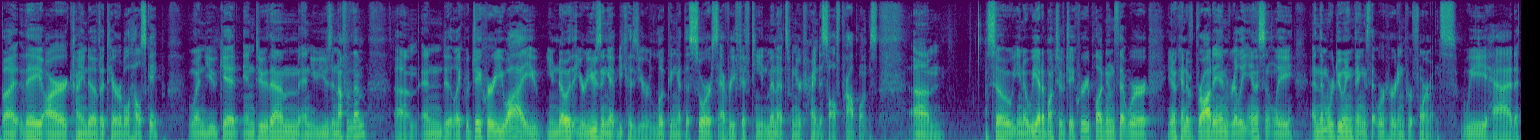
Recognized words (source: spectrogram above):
but they are kind of a terrible hellscape when you get into them and you use enough of them. Um, and uh, like with jQuery UI, you, you know that you're using it because you're looking at the source every 15 minutes when you're trying to solve problems. Um, so, you know, we had a bunch of jQuery plugins that were, you know, kind of brought in really innocently, and then we're doing things that were hurting performance. We had,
